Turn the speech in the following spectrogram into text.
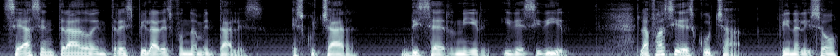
se ha centrado en tres pilares fundamentales, escuchar, discernir y decidir. La fase de escucha finalizó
